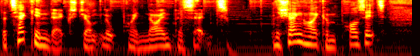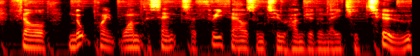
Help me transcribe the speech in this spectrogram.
The tech index jumped 0.9%. The Shanghai Composite fell 0.1% to 3,282.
